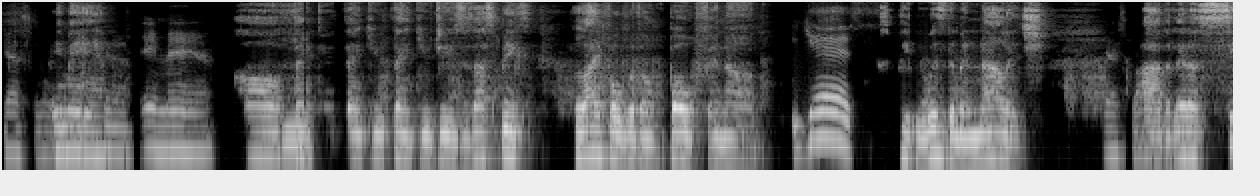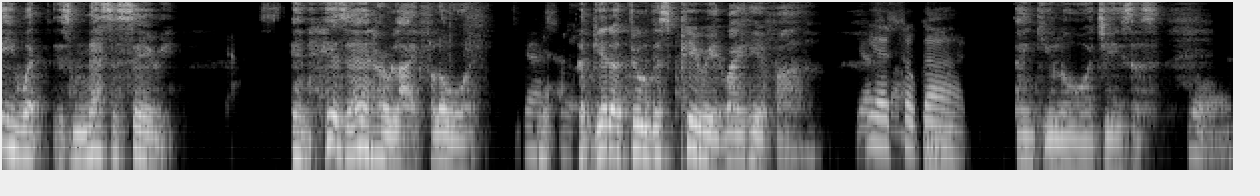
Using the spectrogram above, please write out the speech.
Yes, Lord. Amen. Yeah. Amen. Oh, Mm. thank you, thank you, thank you, Jesus. I speak life over them both and um, Yes. speak wisdom and knowledge. Yes, Father. Father, let us see what is necessary in his and her life, Lord, Yes, Lord. to get her through this period right here, Father. Yes, Father. oh God. Thank you, Lord Jesus. Lord.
